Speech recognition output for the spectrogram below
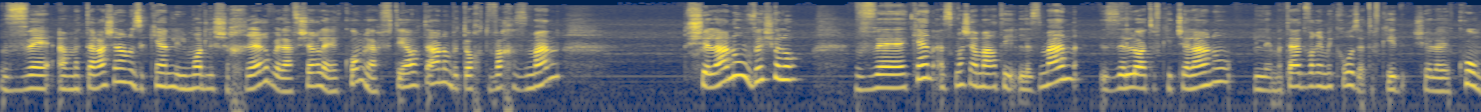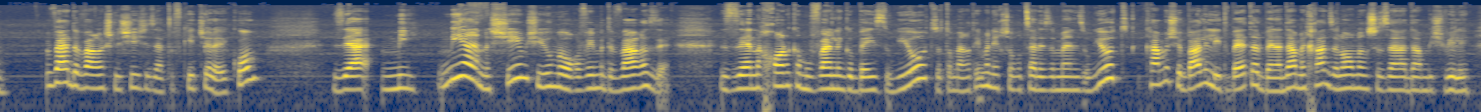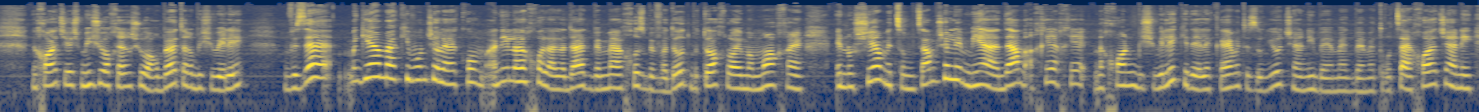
והמטרה שלנו זה כן ללמוד לשחרר ולאפשר ליקום להפתיע אותנו בתוך טווח הזמן שלנו ושלו. וכן, אז כמו שאמרתי, לזמן זה לא התפקיד שלנו, למתי הדברים יקרו זה התפקיד של היקום. והדבר השלישי שזה התפקיד של היקום, זה מי. מי האנשים שיהיו מעורבים בדבר הזה. זה נכון כמובן לגבי זוגיות, זאת אומרת, אם אני עכשיו רוצה לזמן זוגיות, כמה שבא לי להתביית על בן אדם אחד, זה לא אומר שזה האדם בשבילי. יכול להיות שיש מישהו אחר שהוא הרבה יותר בשבילי, וזה מגיע מהכיוון של היקום. אני לא יכולה לדעת ב-100% בוודאות, בטוח לא עם המוח האנושי המצומצם שלי, מי האדם הכי הכי נכון בשבילי כדי לקיים את הזוגיות שאני באמת באמת רוצה. יכול להיות שאני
